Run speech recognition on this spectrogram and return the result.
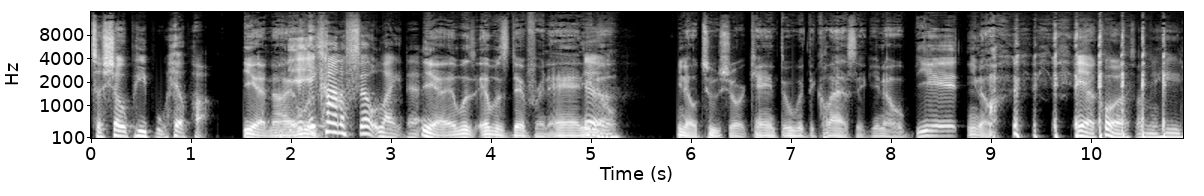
to show people hip hop. yeah, no, it it, was, kind of felt like that. yeah, it was it was different. And you Yeah. know, you know, Too Short came through with the classic, you know, yeah, you know. yeah, of course. I mean, he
